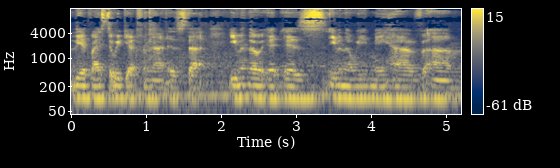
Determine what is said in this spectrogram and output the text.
the advice that we get from that is that even though it is, even though we may have um,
